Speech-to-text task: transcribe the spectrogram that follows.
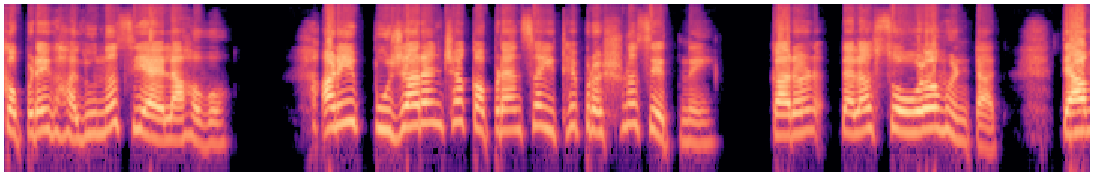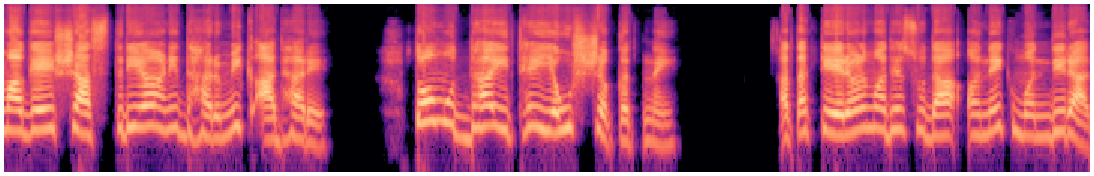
कपडे घालूनच यायला हवं. आणि पुजाऱ्यांच्या कपड्यांचा इथे प्रश्नच येत नाही. कारण त्याला सोवळं म्हणतात. त्यामागे शास्त्रीय आणि धार्मिक आधार आहे. तो मुद्दा इथे येऊच शकत नाही. आता केरळमध्ये सुद्धा अनेक मंदिरात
